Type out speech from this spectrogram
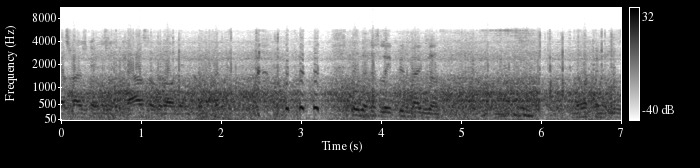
as far as getting the cows, so they're all getting cooked. Look at this leaf, two bags on. They're looking at you.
